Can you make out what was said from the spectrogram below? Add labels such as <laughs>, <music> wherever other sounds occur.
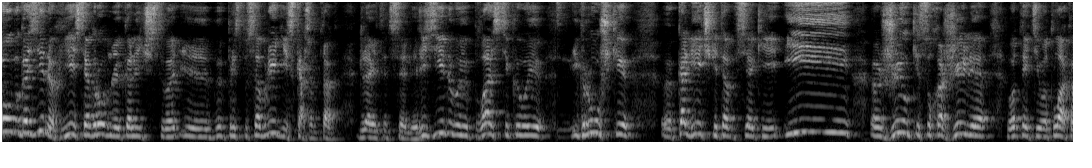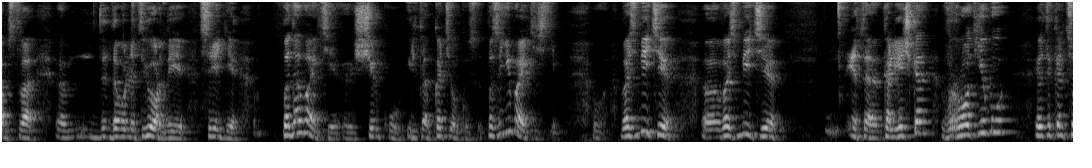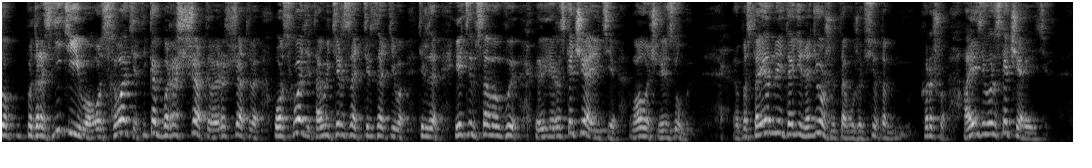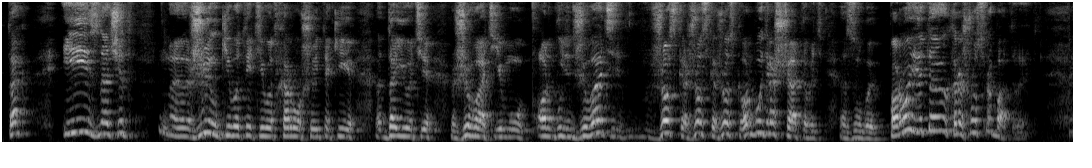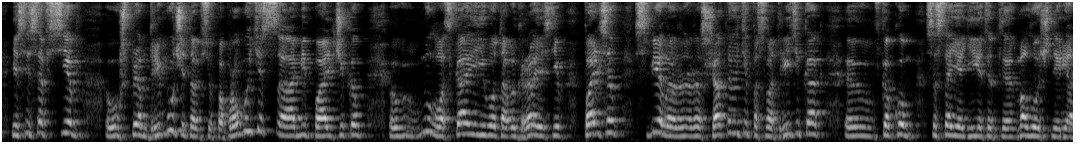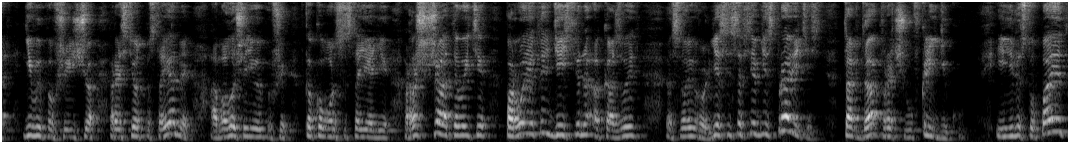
Зоомагазинах есть огромное количество э, приспособлений, скажем так, для этой цели. Резиновые, пластиковые, игрушки, э, колечки там всякие и жилки, сухожилия, вот эти вот лакомства э, довольно твердые, средние. Подавайте щенку или там котенку, позанимайтесь с ним. Возьмите, возьмите это колечко в рот ему, это кольцо, подразните его, он схватит, и как бы расшатывая, расшатывая, он схватит, а вы терзать, терзать его, терзать. И этим самым вы э, раскачаете молочные зубы. Постоянные это они надежны, там уже все там хорошо. А эти вы раскачаете. Так? И, значит, э, жилки вот эти вот хорошие такие даете жевать ему. Он будет жевать жестко, жестко, жестко, он будет расшатывать зубы. Порой это хорошо срабатывает. Если совсем уж прям дремуче там все, попробуйте сами пальчиком, э, ну, лаская его там, играя с ним, пальцем смело расшатывайте, посмотрите, как, э, в каком состоянии этот э, молочный ряд, не выпавший еще, растет постоянно, а молочный не выпавший, в каком он состоянии, расшатывайте. Порой это действительно оказывает свою роль. Если совсем не справитесь, тогда к врачу, в клинику. И наступает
